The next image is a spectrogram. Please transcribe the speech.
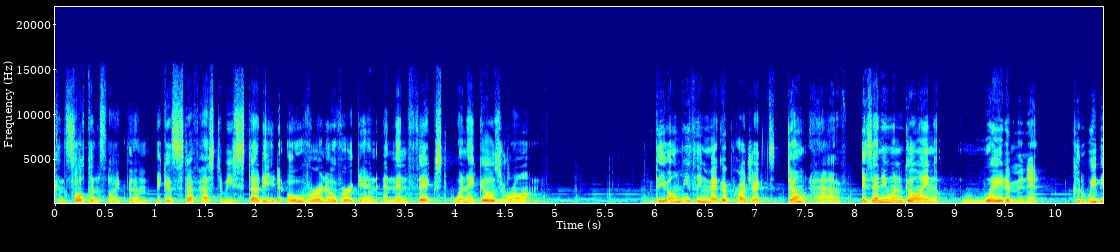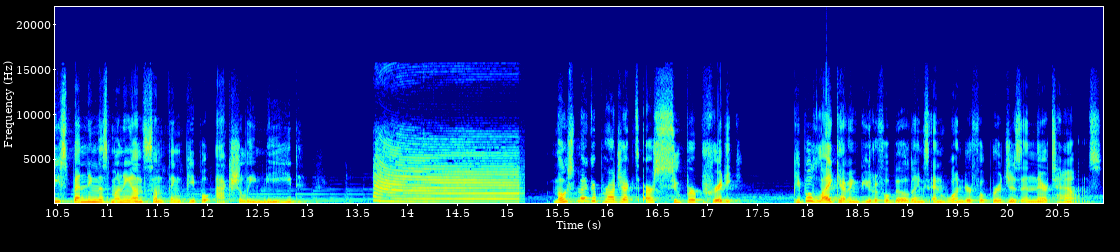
Consultants like them because stuff has to be studied over and over again and then fixed when it goes wrong. The only thing mega projects don't have is anyone going, wait a minute, could we be spending this money on something people actually need? Most mega projects are super pretty. People like having beautiful buildings and wonderful bridges in their towns.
